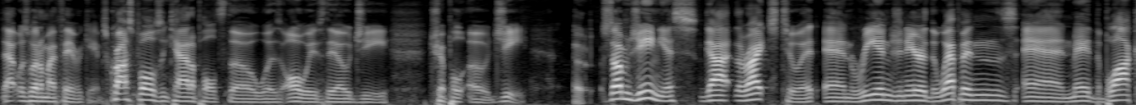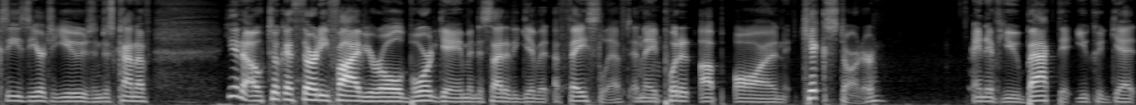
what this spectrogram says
That was one of my favorite games. Crossbows and catapults, though, was always the OG, triple OG some genius got the rights to it and re-engineered the weapons and made the blocks easier to use and just kind of you know took a 35 year old board game and decided to give it a facelift and they put it up on kickstarter and if you backed it you could get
